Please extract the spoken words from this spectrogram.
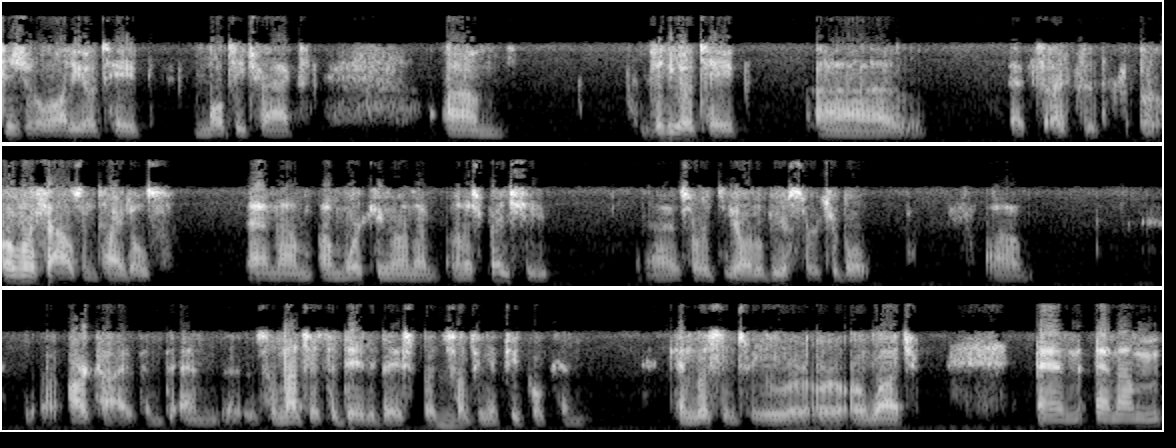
digital audio tape, multi tracks, um, videotape. Uh, it's over a thousand titles, and um, I'm working on a on a spreadsheet, uh, so it's, you know it'll be a searchable um, uh, archive, and and uh, so not just a database, but Mm. something that people can can listen to or, or, or watch. And and I'm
